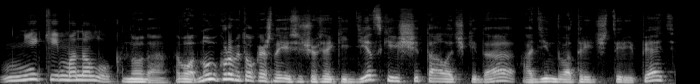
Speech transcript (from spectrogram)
некий монолог. Ну да. Вот. Ну, кроме того, конечно, есть еще всякие детские считалочки, да. 1, 2, 3, 4, 5.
